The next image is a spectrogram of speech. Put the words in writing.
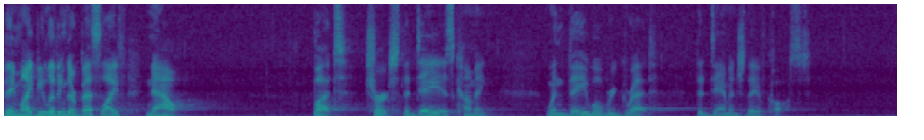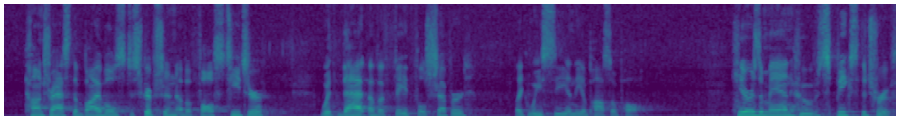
They might be living their best life now. But, church, the day is coming when they will regret the damage they have caused. Contrast the Bible's description of a false teacher with that of a faithful shepherd, like we see in the Apostle Paul. Here is a man who speaks the truth,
